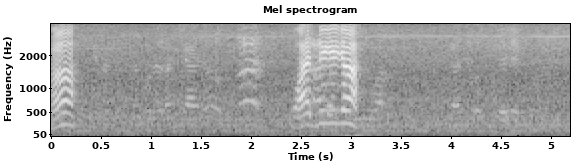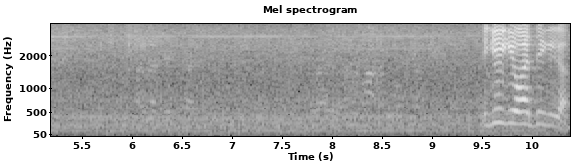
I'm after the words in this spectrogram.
हाँ वाद दिखेगा दिखेगी वाद दिखेगा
